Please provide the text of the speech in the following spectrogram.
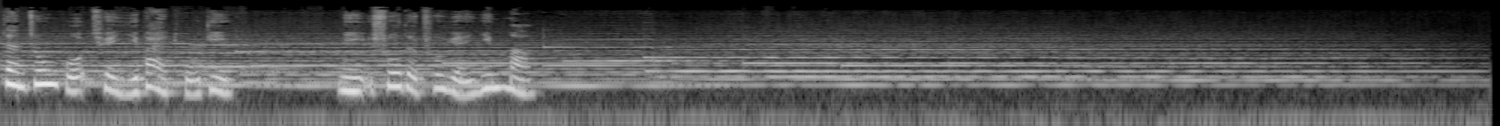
但中国却一败涂地。你说得出原因吗？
